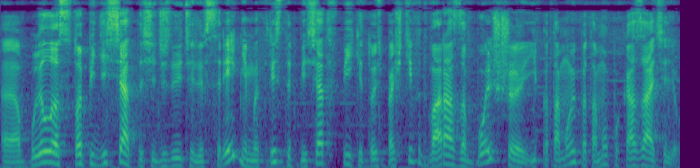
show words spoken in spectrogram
э, было 150 тысяч зрителей в среднем и 350 в пике, то есть почти в два раза больше и по тому и по тому показателю.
